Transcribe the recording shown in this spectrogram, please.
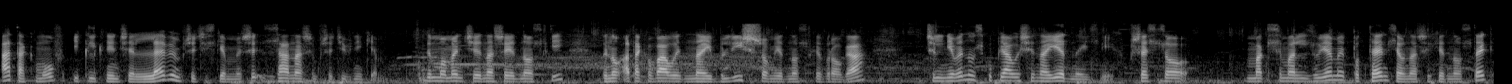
atak move i kliknięcie lewym przyciskiem myszy za naszym przeciwnikiem. W tym momencie nasze jednostki będą atakowały najbliższą jednostkę wroga, czyli nie będą skupiały się na jednej z nich, przez co maksymalizujemy potencjał naszych jednostek,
